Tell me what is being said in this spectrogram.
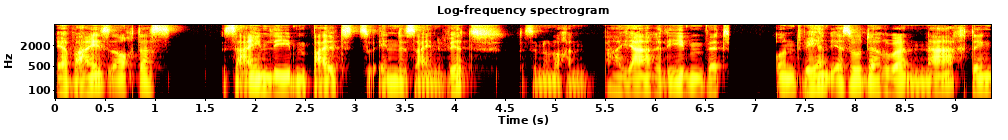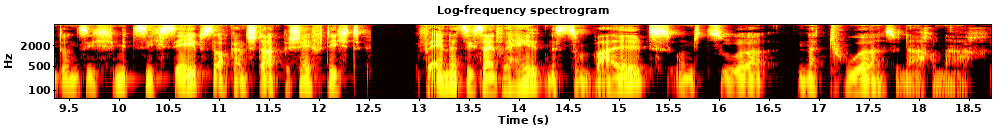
Er weiß auch, dass sein Leben bald zu Ende sein wird, dass er nur noch ein paar Jahre leben wird. Und während er so darüber nachdenkt und sich mit sich selbst auch ganz stark beschäftigt, verändert sich sein Verhältnis zum Wald und zur Natur so nach und nach.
